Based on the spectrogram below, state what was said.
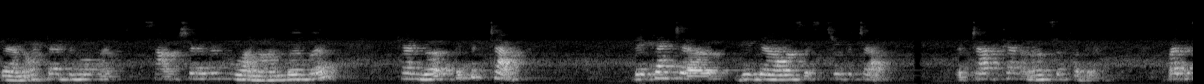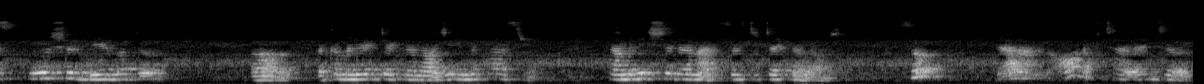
they are not at the moment. Some children who are non-verbal can work with the tap. They can tell, give their answers through the tap. The tap can answer for them. But the school should be able to uh, accommodate technology in the classroom. Families should have access to technology. So there are a lot of challenges.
